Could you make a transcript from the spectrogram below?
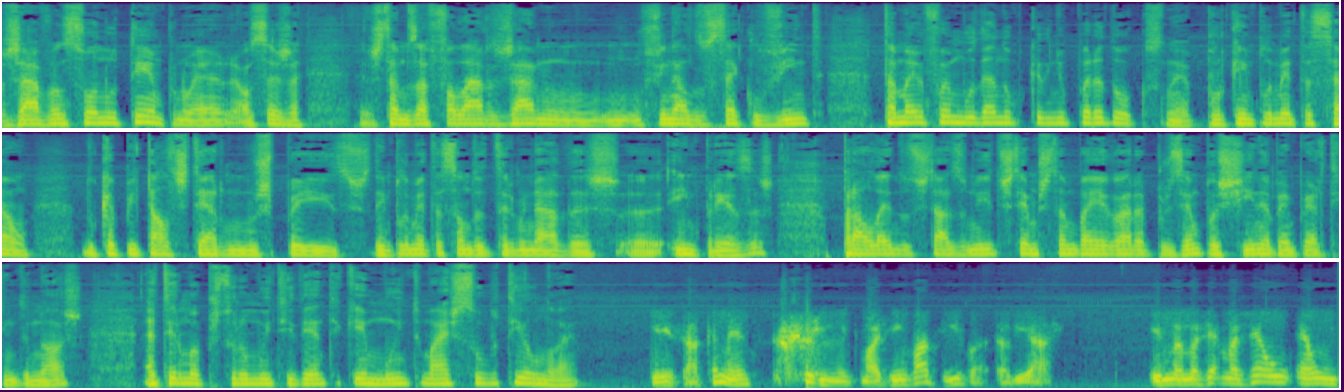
já avançou no tempo, não é? Ou seja, estamos a falar já no, no, final do século XX, também foi mudando um bocadinho o paradoxo, não é? Porque a implementação do capital externo nos países, da implementação de determinadas uh, empresas, para além dos Estados Unidos, temos também agora, por exemplo, a China, bem pertinho de nós, a ter uma postura muito idêntica e muito mais subtil, não é? Exatamente, muito mais invasiva, aliás. Mas é, mas é, um, é, um,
